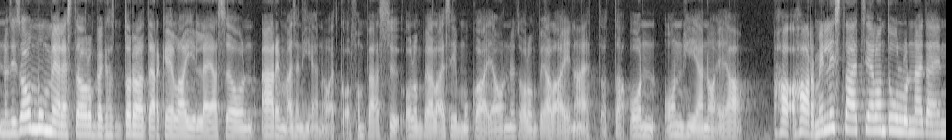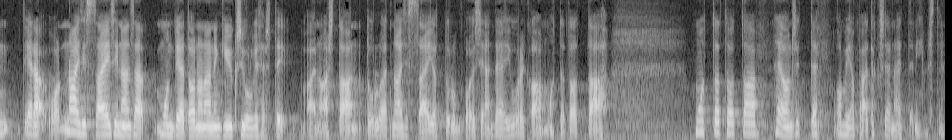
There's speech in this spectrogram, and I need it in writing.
No siis on mun mielestä olympiakisat todella tärkeä lajille ja se on äärimmäisen hienoa, että golf on päässyt olympialaisiin mukaan ja on nyt olympialaina. Että tota, on, on hienoa ja ha- harmillista, että siellä on tullut näitä, en tiedä, naisissa ei sinänsä, mun tietoon on ainakin yksi julkisesti ainoastaan tullut, että naisissa ei ole tullut poisjääntejä juurikaan, mutta, tota, mutta tota, he on sitten omia päätöksiä näiden ihmisten.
